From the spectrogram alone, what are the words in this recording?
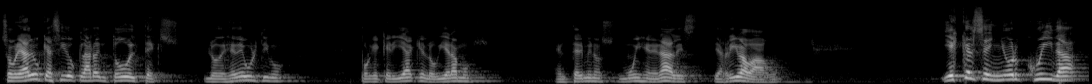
sobre algo que ha sido claro en todo el texto. Lo dejé de último porque quería que lo viéramos en términos muy generales, de arriba abajo. Y es que el Señor cuida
